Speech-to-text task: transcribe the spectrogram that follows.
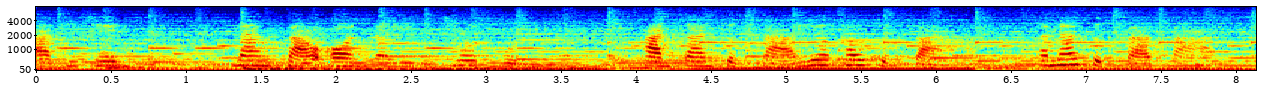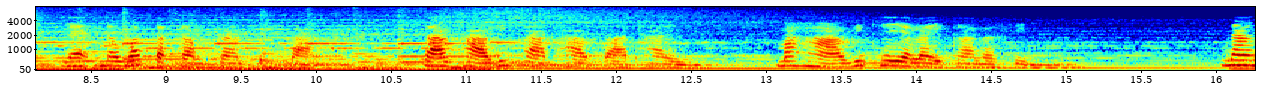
อาทิเช่น นางสาวออนนลินโชติบุญ ผ่านการศึกษาเลือกเข้าศึกษา คณะศึกษาศาสตร์ และนวัตกรรมการศึกษา สาขาวิชาภาษาไทย มหาวิทยาลัยกาลสินนาง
